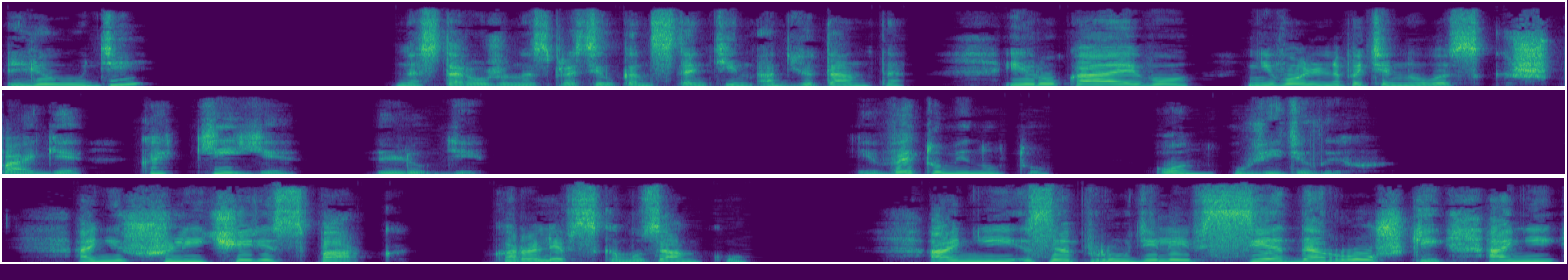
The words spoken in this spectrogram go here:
Люди — настороженно спросил Константин адъютанта, и рука его невольно потянулась к шпаге. «Какие люди?» И в эту минуту он увидел их. Они шли через парк к Королевскому замку. Они запрудили все дорожки, они...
